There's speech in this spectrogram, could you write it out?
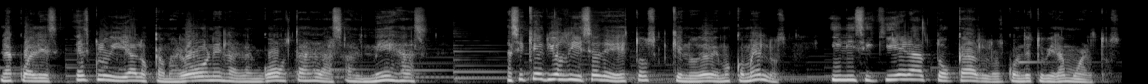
las cuales excluía los camarones, las langostas, las almejas. Así que Dios dice de estos que no debemos comerlos y ni siquiera tocarlos cuando estuvieran muertos.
